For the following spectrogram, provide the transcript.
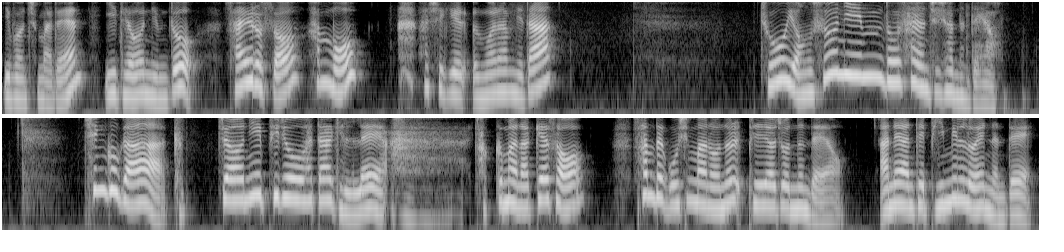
이번 주말엔 이 대원 님도 사회로서 한몫 하시길 응원합니다. 조영수 님도 사연 주셨는데요. 친구가 급전이 필요하다길래 아, 적금 하나 깨서 350만 원을 빌려줬는데요. 아내한테 비밀로 했는데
